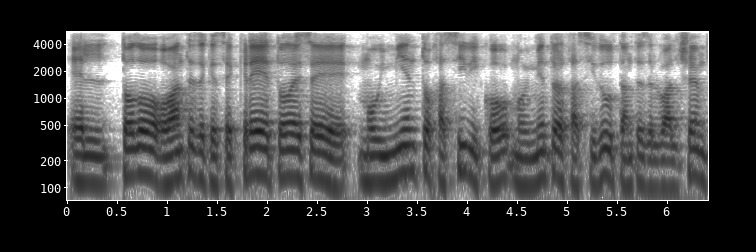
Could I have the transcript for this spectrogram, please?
el todo, o antes de que se cree todo ese movimiento hasídico, movimiento del Hasidut, antes del Baal Shem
